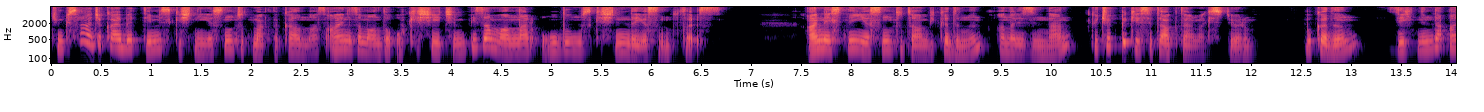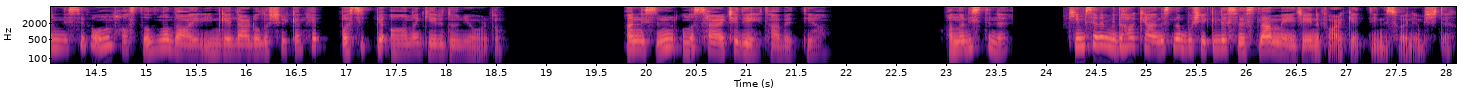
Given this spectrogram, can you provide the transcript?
Çünkü sadece kaybettiğimiz kişinin yasını tutmakla kalmaz, aynı zamanda o kişi için bir zamanlar olduğumuz kişinin de yasını tutarız. Annesinin yasını tutan bir kadının analizinden küçük bir kesiti aktarmak istiyorum. Bu kadın zihninde annesi ve onun hastalığına dair imgeler dolaşırken hep basit bir ana geri dönüyordu. Annesinin ona serçe diye hitap ettiği an. Analistine kimsenin bir daha kendisine bu şekilde seslenmeyeceğini fark ettiğini söylemişti.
